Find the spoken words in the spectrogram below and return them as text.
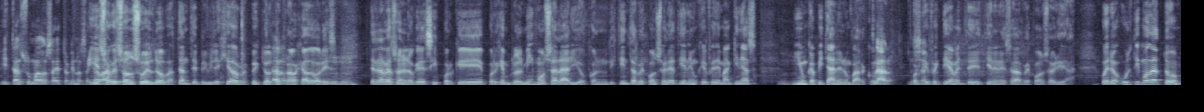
y están sumados a esto que nos acaba Y eso que son sueldos bastante privilegiados respecto a otros trabajadores. Tenés razón en lo que decís, porque, por ejemplo, el mismo salario con distinta responsabilidad tiene un jefe de máquinas y un capitán en un barco. Claro. Porque efectivamente tienen esa responsabilidad. Bueno, último dato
